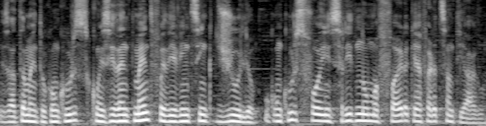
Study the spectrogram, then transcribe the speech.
Exatamente, o concurso, coincidentemente, foi dia 25 de julho. O concurso foi inserido numa feira, que é a Feira de Santiago,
